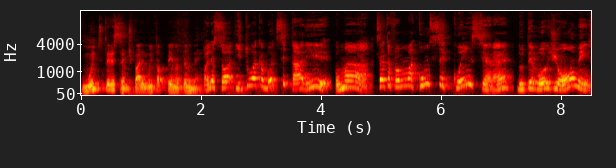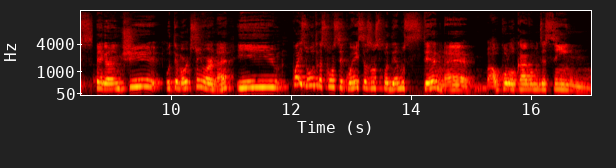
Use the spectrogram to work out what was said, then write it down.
Muito interessante, vale muito a pena também. Olha só, e tu acabou de citar ali uma, de certa forma, uma consequência, né, do temor de homens perante o temor do Senhor, né? E quais outras consequências nós podemos ter, né, ao colocar, vamos dizer assim,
